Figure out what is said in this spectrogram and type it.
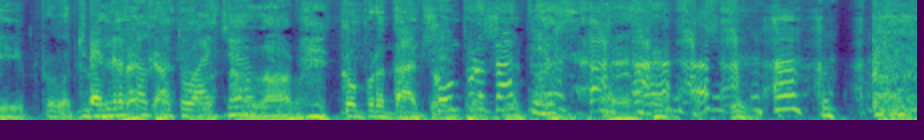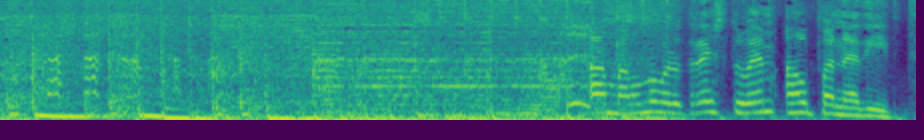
i pots el que- tatuatge. el l'or. Compro tatus. Compro tatus. Amb el número 3 trobem el penedit.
